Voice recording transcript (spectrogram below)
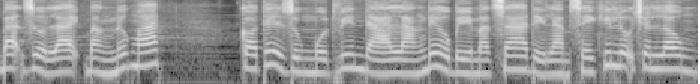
bạn rửa lại bằng nước mát. Có thể dùng một viên đá láng đều bề mặt da để làm xe khít lỗ chân lông.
